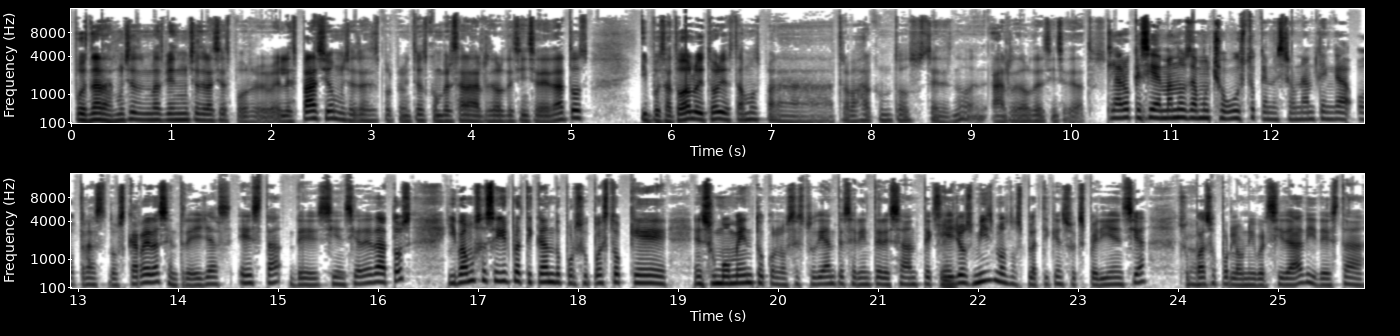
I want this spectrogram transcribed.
pues nada, muchas, más bien muchas gracias por el espacio, muchas gracias por permitirnos conversar alrededor de ciencia de datos y pues a todo el auditorio estamos para trabajar con todos ustedes, ¿no? Alrededor de ciencia de datos. Claro que sí, además nos da mucho gusto que nuestra UNAM tenga otras dos carreras, entre ellas esta de ciencia de datos y vamos a seguir platicando, por supuesto que en su momento con los estudiantes sería interesante que ellos mismos nos platiquen su experiencia, su paso por la universidad y de esta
